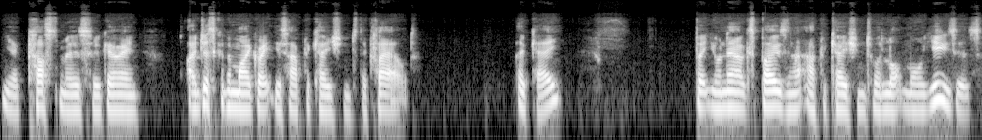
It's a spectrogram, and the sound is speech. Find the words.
you know, customers who are going, I'm just going to migrate this application to the cloud. Okay. But you're now exposing that application to a lot more users.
